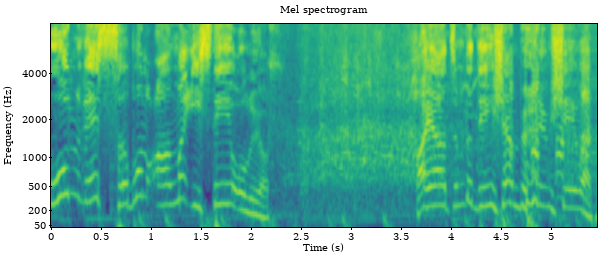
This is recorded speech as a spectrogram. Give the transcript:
un ve sabun alma isteği oluyor. Hayatımda değişen böyle bir şey var.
